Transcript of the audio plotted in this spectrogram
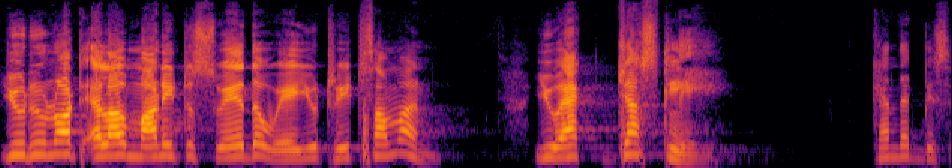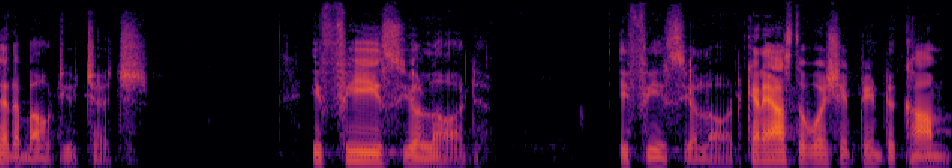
You do not allow money to sway the way you treat someone. You act justly. Can that be said about you, church? If He is your Lord. If He is your Lord. Can I ask the worship team to come?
